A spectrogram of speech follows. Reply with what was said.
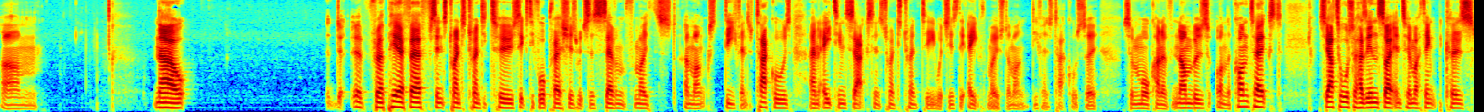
Um, now, for PFF since 2022, 64 pressures, which is seventh most amongst defensive tackles, and 18 sacks since 2020, which is the eighth most among defensive tackles. So, some more kind of numbers on the context. Seattle also has insight into him, I think, because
